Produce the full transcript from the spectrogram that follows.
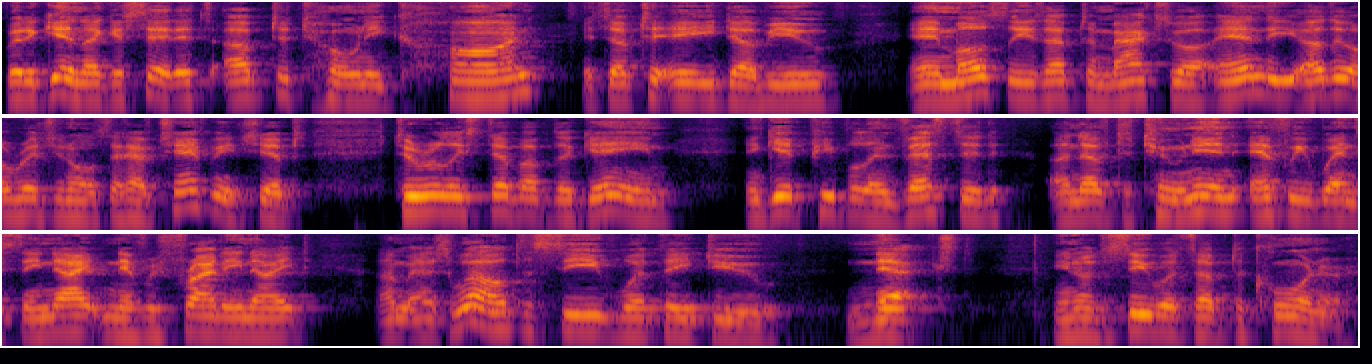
But again, like I said, it's up to Tony Khan, it's up to AEW, and mostly it's up to Maxwell and the other originals that have championships to really step up the game and get people invested enough to tune in every Wednesday night and every Friday night um, as well to see what they do next. You know, to see what's up the corner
